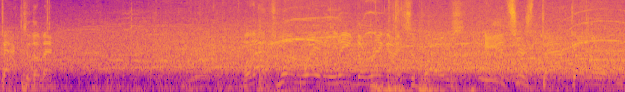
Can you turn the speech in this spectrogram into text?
back to the mat. Well, that's one way to leave the ring, I suppose. Answers back on Orton.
